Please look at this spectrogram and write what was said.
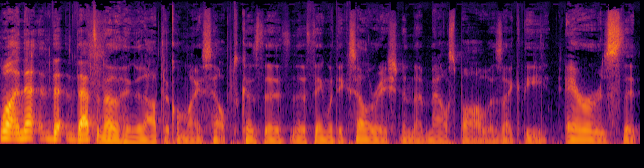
Well, and that, that that's another thing that optical mice helped because the the thing with the acceleration in the mouse ball was like the errors that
